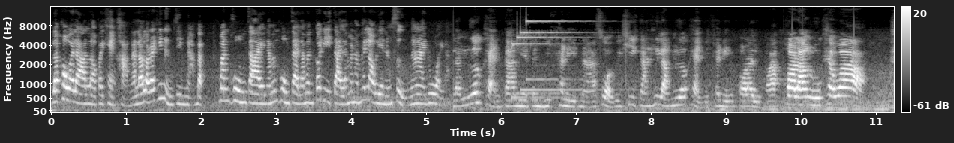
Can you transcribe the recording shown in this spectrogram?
แล้วพอเวลาเราไปแข่งขันนะแล้วเราได้ที่หนึ่งจริงอะแบบ มันภูมิใจนะ มันภูมิใจแล้วมันก็ดีใจแล้วมันทำให้เราเรียนหนังสือง่ายด้วยอะและเลือกแผนการเรียนเป็นวิทย์คณิตนะ ส่วนวิธีการที่รักเลือกแผนวิทย์คณิตเพราะอะไรหรือปะเพอรักรู้แค่ว่า แผ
